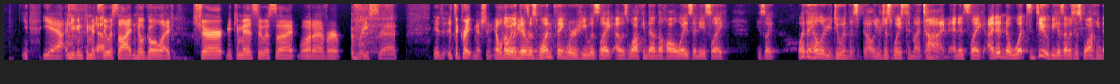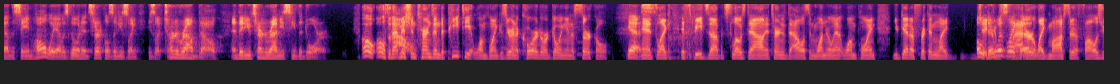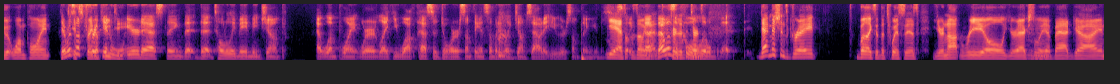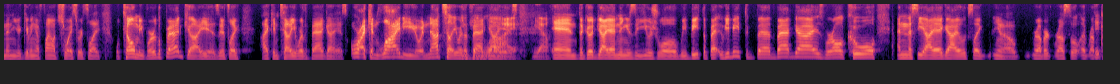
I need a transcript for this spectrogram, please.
Yeah, and you can commit Yeah. suicide, and he'll go like, "Sure, you committed suicide, whatever, reset." It, it's a great mission. Although Oh, and there is- was one thing where he was like, I was walking down the hallways, and he's like, he's like, why the hell are you doing this, Bell? You're just wasting my time. And it's like I didn't know what to do because I was just walking down the same hallway. I was going in circles, and he's like, he's like, turn around, Bell. And then you turn around, you see the door. oh, oh, so that mission turns into PT at one point because you're in a corridor going in a circle. Yes. and it's like it speeds up, it slows down, it turns into Alice in Wonderland at one point. You get a freaking like Oh, there was, like, ladder a- like monster that follows you at one point. There was It's a freaking weird ass thing that that totally made me jump at one point where like you walk past a door or something and somebody like jumps out at you or something. It's Yeah, like- something that, that. that was a cool little bit. That mission's great, but like I said, the twist is you're not real. You're actually Mm-hmm. a bad guy, and then you're giving a final choice where it's like, well, tell me where the bad guy is. It's like I can tell you where the bad guy is, or I can lie to you and not tell you where You the bad guy is. Yeah. and the good guy ending is the usual we beat the ba- we beat the bad, bad guys we're all cool and the cia guy looks like you know robert russell uh, Did-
